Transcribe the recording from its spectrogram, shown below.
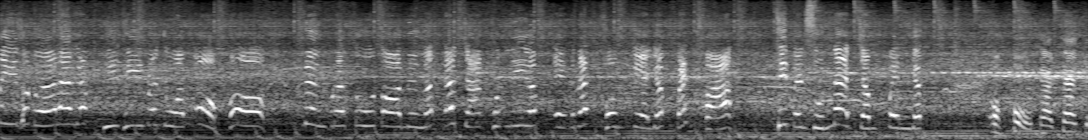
ตีเสมอแล้วครับพีทีประจวบโอ้โหหนึ่งประตูต่อหนึ่งครับและจากคนนี้ครับเอกนัทคงเกตครับแบ็คขวาที่เป็นศูนย์หน้าจำเป็นครับ โอ้โห การแก้เก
